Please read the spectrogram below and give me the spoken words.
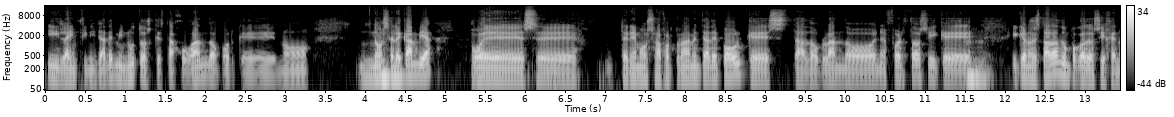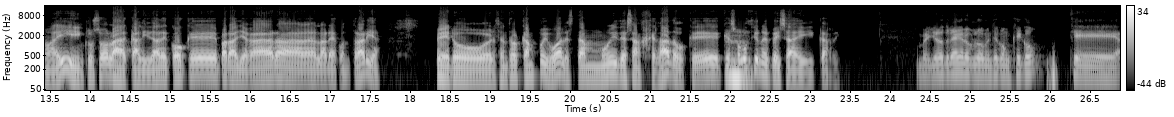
y la infinidad de minutos que está jugando porque no, no se le cambia, pues eh, tenemos afortunadamente a De Paul que está doblando en esfuerzos y que, uh -huh. y que nos está dando un poco de oxígeno ahí, incluso la calidad de Coque para llegar al área contraria pero el centro del campo igual está muy desangelado. ¿Qué, qué mm. soluciones veis ahí, Carrie? Hombre, yo el otro día creo que lo comenté con Keiko, que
